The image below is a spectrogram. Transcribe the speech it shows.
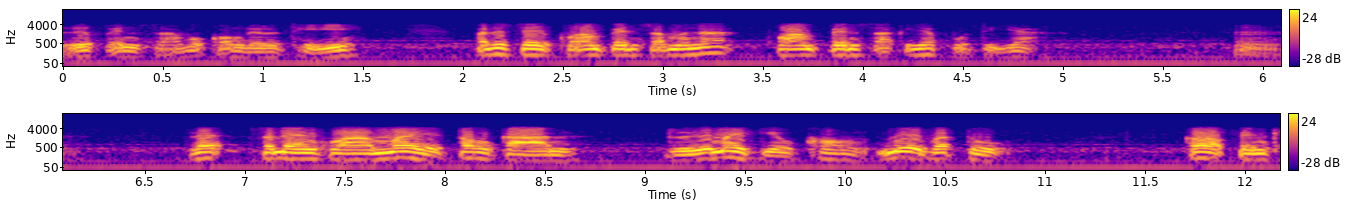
หรือเป็นสาวกของเดรธีปฏิเสธความเป็นสมณะความเป็นสักยปุติยะและแสดงความไม่ต้องการหรือไม่เกี่ยวข้องด้วยวัตถุ ก็เป็นเข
